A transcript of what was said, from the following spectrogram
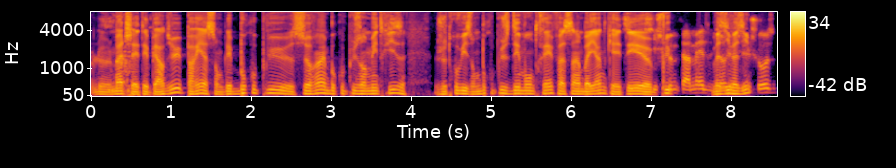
le match a été perdu, Paris a semblé beaucoup plus serein et beaucoup plus en maîtrise. Je trouve ils ont beaucoup plus démontré face à un Bayern qui a été euh, si je plus peux me permettre de Vas-y, vas-y. chose,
